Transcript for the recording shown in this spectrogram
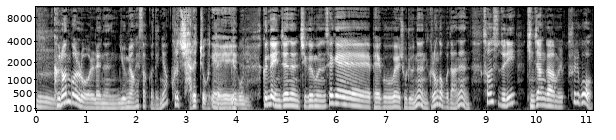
음. 그런 걸로 원래는 유명했었거든요. 그래도 잘했죠 그때 예, 예. 예. 일본이. 근데 이제는 지금은 세계 배구의 조류는 그런 것보다는 선수들이 긴장감을 풀고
